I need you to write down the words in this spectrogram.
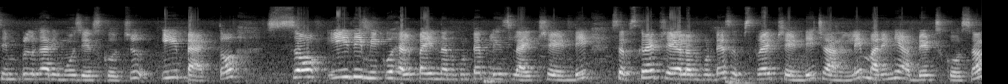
సింపుల్గా రిమూవ్ చేసుకోవచ్చు ఈ ప్యాక్తో. సో ఇది మీకు హెల్ప్ అయింది అనుకుంటే ప్లీజ్ లైక్ చేయండి సబ్స్క్రైబ్ చేయాలనుకుంటే సబ్స్క్రైబ్ చేయండి ఛానల్ని. మరిన్ని అప్డేట్స్ కోసం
